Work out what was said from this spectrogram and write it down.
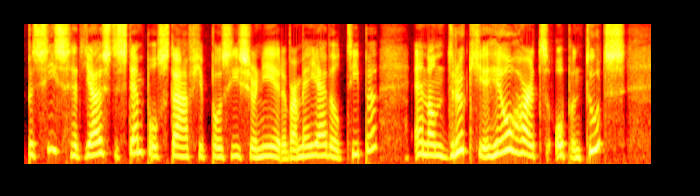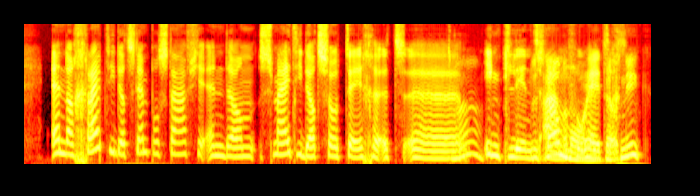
precies het juiste stempelstaafje positioneren waarmee jij wilt typen. En dan druk je heel hard op een toets. En dan grijpt hij dat stempelstaafje en dan smijt hij dat zo tegen het uh, ah, inklint aan. Of hoe heet techniek.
